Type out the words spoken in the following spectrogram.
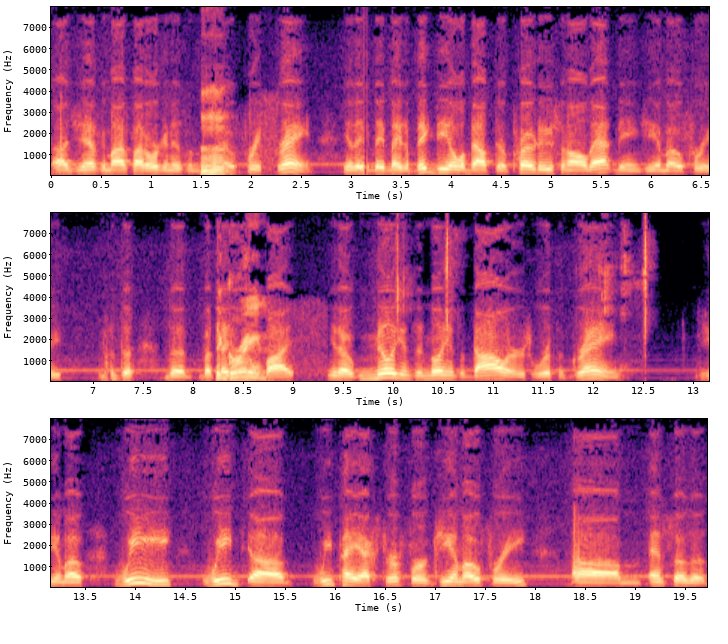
uh, genetically modified organism you know free grain. You know they they've made a big deal about their produce and all that being GMO free, but the the but The they grain. still buy you know millions and millions of dollars worth of grain GMO. We we uh, we pay extra for GMO free, um, and so the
